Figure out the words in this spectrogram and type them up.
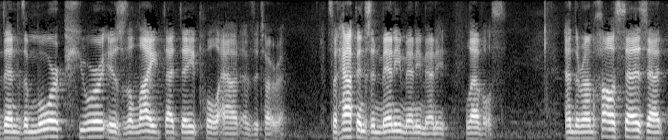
then the more pure is the light that they pull out of the Torah. So it happens in many, many, many levels. And the Ramchal says that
